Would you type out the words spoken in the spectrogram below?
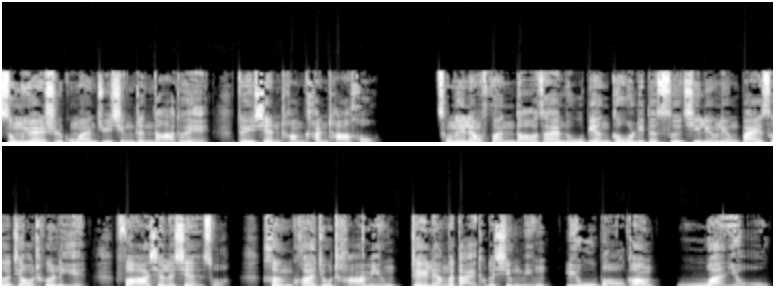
松原市公安局刑侦大队对现场勘查后，从那辆翻倒在路边沟里的四七零零白色轿车里发现了线索。很快就查明这两个歹徒的姓名：刘宝刚、吴万友。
